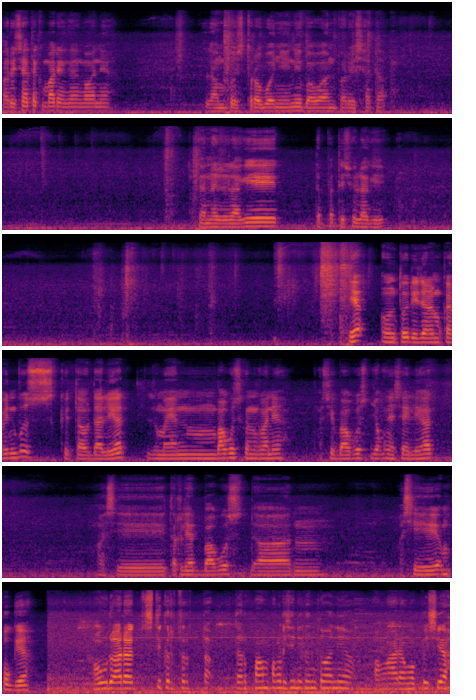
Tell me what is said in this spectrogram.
pariwisata kemarin kan kawan ya. Lampu strobonya ini bawaan pariwisata. Dan ada lagi tempat tisu lagi. Ya, untuk di dalam kabin bus kita udah lihat lumayan bagus kan kawan ya. Masih bagus joknya saya lihat. Masih terlihat bagus dan masih empuk ya. Oh, udah ada stiker ter terpampang di sini kan kawan ya. Pengarang official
